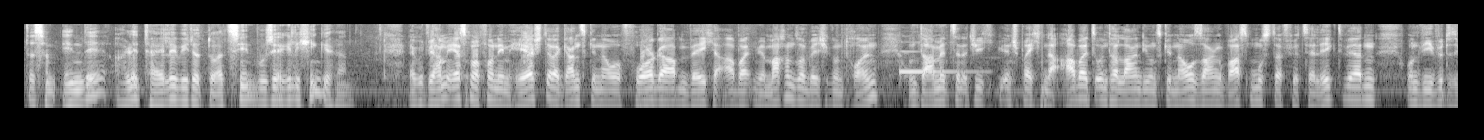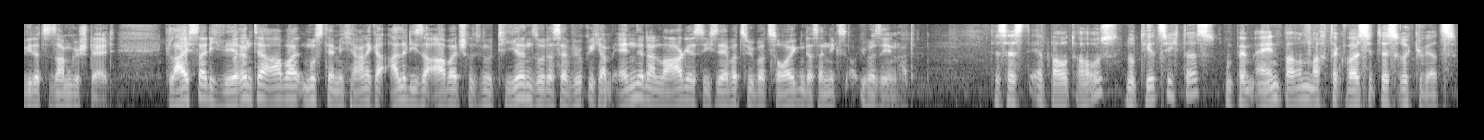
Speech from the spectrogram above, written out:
dass am Ende alle Teile wieder dort sind, wo sie eigentlich hingehören? Ja gut, wir haben erstmal von dem Hersteller ganz genaue Vorgaben, welche Arbeiten wir machen sollen, welche Kontrollen. Und damit sind natürlich entsprechende Arbeitsunterlagen, die uns genau sagen, was muss dafür zerlegt werden und wie wird es wieder zusammengestellt. Gleichzeitig während der Arbeit muss der Mechaniker alle diese Arbeitsschritte notieren, sodass er wirklich am Ende in der Lage ist, sich selber zu überzeugen, dass er nichts übersehen hat. Das heißt, er baut aus, notiert sich das und beim Einbauen macht er quasi das rückwärts.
